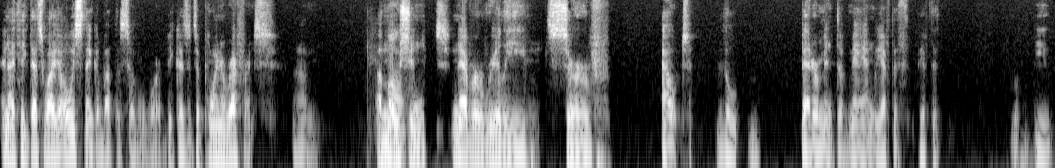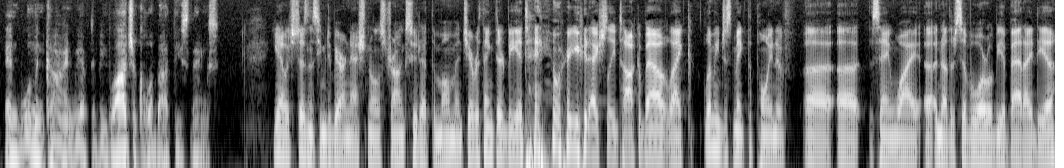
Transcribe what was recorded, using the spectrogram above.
And I think that's why I always think about the Civil War because it's a point of reference. Um, emotions well, never really serve out the betterment of man. We have to we have to be and womankind. We have to be logical about these things. Yeah, which doesn't seem to be our national strong suit at the moment. Do you ever think there'd be a day where you'd actually talk about, like, let me just make the point of uh, uh, saying why another civil war would be a bad idea?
